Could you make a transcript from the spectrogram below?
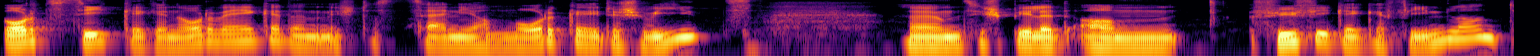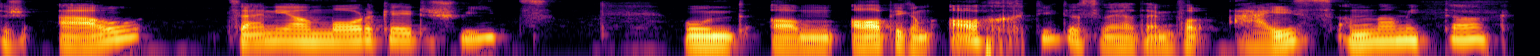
Ortszeit gegen Norwegen, dann ist das 10 Uhr am Morgen in der Schweiz. Ähm, sie spielen am 5 Uhr gegen Finnland, das ist auch 10 Uhr am Morgen in der Schweiz. Und am Abend um 8 Uhr, das wäre in dem Fall 1 am Nachmittag.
